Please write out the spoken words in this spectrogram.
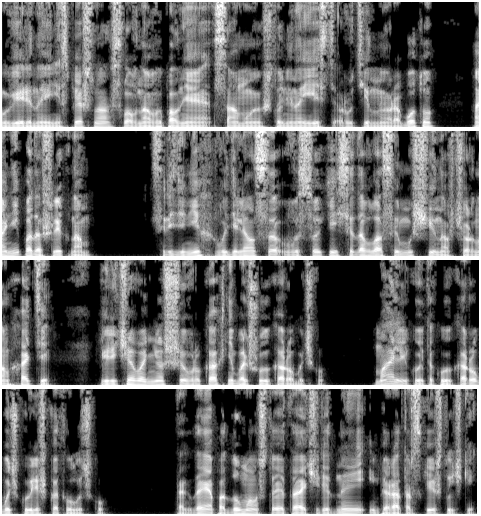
Уверенно и неспешно, словно выполняя самую что ни на есть рутинную работу, они подошли к нам. Среди них выделялся высокий седовласый мужчина в черном хате, величаво несший в руках небольшую коробочку. Маленькую такую коробочку или шкатулочку. Тогда я подумал, что это очередные императорские штучки.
